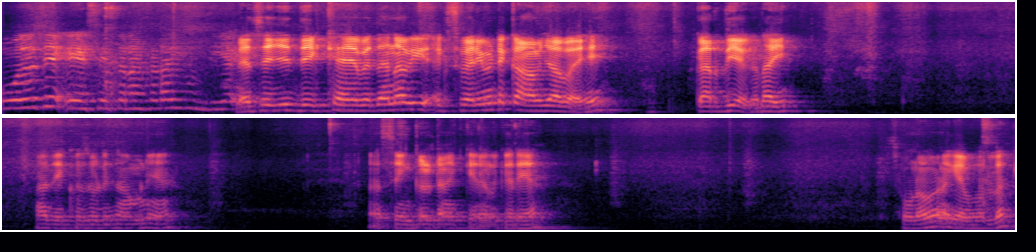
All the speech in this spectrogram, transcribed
ਉਹਦੇ ਤੇ ਇਸੇ ਤਰ੍ਹਾਂ ਕਢਾਈ ਹੁੰਦੀ ਹੈ ਵੈਸੇ ਜੇ ਦੇਖਿਆ ਜਾਵੇ ਤਾਂ ਨਾ ਵੀ ਐਕਸਪੈਰੀਮੈਂਟ ਕਾਮਯਾਬ ਹੈ ਇਹ ਕਰਦੀ ਹੈ ਕਢਾਈ। ਆ ਦੇਖੋ ਤੁਹਾਡੇ ਸਾਹਮਣੇ ਆ। ਆ ਸਿੰਗਲ ਟਾਂਕੇ ਨਾਲ ਕਰਿਆ। ਸੋਹਣਾ ਬਣ ਗਿਆ ਫੁੱਲ।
